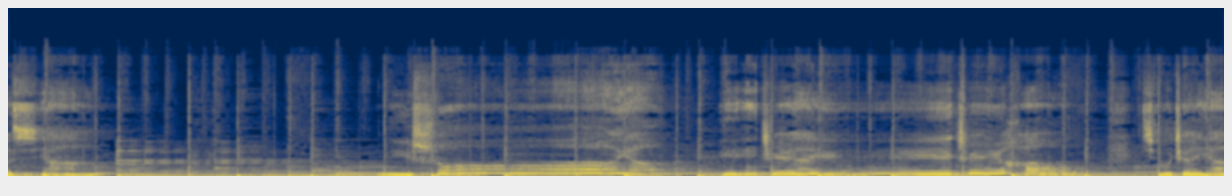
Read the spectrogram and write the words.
我想。你说要一直爱，一直好，就这样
